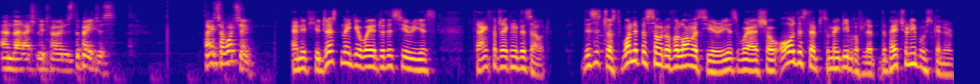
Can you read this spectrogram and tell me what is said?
and that actually turns the pages. Thanks for watching. And if you just made your way into this series, thanks for checking this out. This is just one episode of a longer series where I show all the steps to make LibreFlip, the page book scanner.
